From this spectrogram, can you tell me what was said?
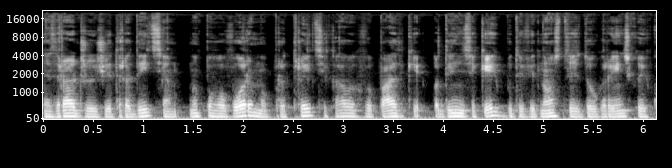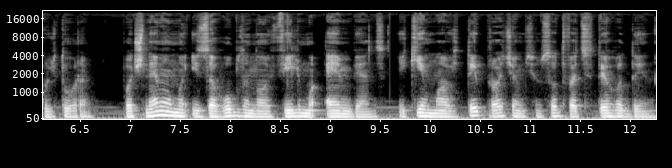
не зраджуючи традиціям, ми поговоримо про три цікавих випадки, один з яких буде відноситись до української культури. Почнемо ми із загубленого фільму Ambience, який мав йти протягом 720 годин.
